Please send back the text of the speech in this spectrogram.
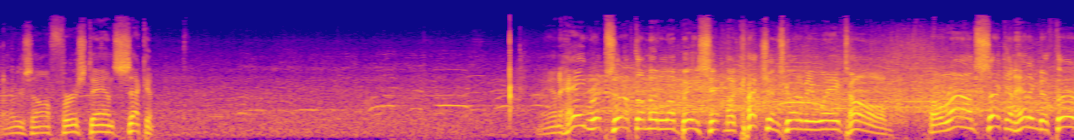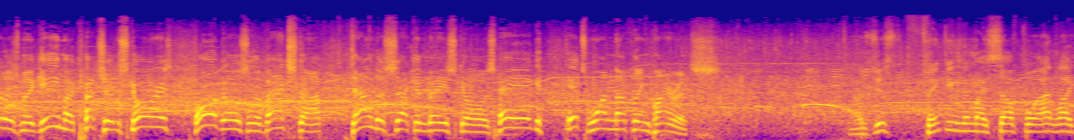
Runners off first and second. And Hague rips it up the middle of base hit. McCutchen's going to be waved home. Around second, heading to third is McGehee. McCutchen scores. Ball goes to the backstop. Down to second base goes Hague. It's 1 0 Pirates. I was just thinking to myself, boy, I like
